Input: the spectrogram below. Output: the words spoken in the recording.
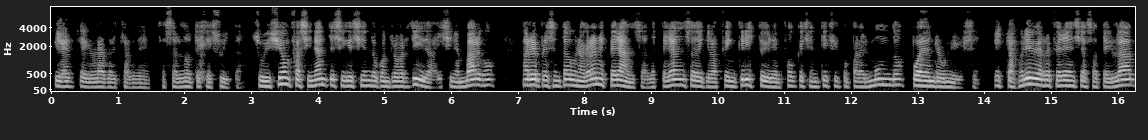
Pierre Teilhard de Chardin, sacerdote jesuita. Su visión fascinante sigue siendo controvertida y, sin embargo, ha representado una gran esperanza, la esperanza de que la fe en Cristo y el enfoque científico para el mundo pueden reunirse. Estas breves referencias a Taylor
